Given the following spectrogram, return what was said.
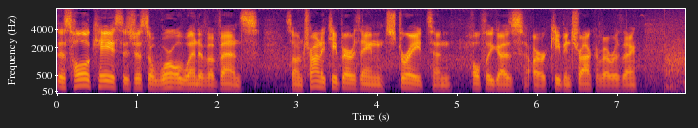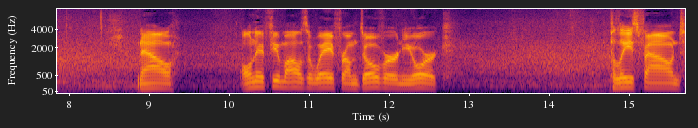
this whole case is just a whirlwind of events. So I'm trying to keep everything straight and hopefully you guys are keeping track of everything. Now, only a few miles away from Dover, New York, police found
